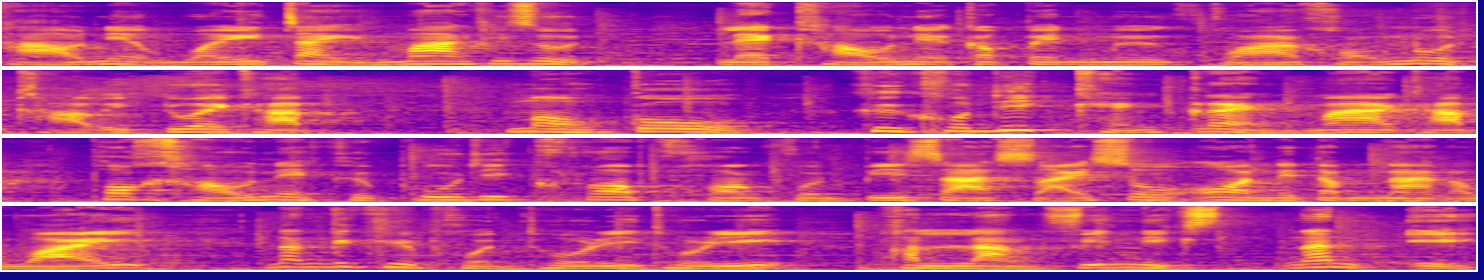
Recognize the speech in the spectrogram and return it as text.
ขาวเนี่ยไว้ใจมากที่สุด และเขาเนี่ยก็เป็นมือขวาของหนวดขาวอีกด้วยครับเมาโก้ คือคนที่แข็งแกร่งมากครับ เพราะเขาเนี่ยคือผู้ที่ครอบครองผลปีศาจสายโซออนในตำนานเอาไว้ นั่นก็คือผลโทริโทริพลังฟินิกซ์นั่นเอง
